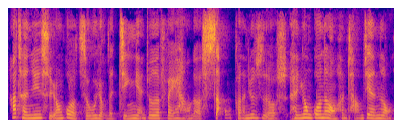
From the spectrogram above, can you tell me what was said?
他曾经使用过植物油的经验就是非常的少，可能就是很用过那种很常见的那种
